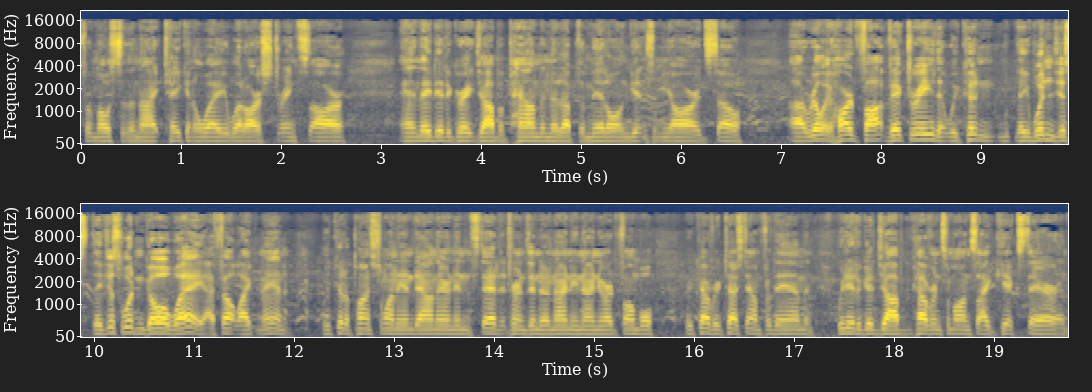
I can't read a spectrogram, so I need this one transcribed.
for most of the night, taking away what our strengths are. And they did a great job of pounding it up the middle and getting some yards. So, uh, really hard fought victory that we couldn't, they wouldn't just, they just wouldn't go away. I felt like, man, we could have punched one in down there, and instead it turns into a 99 yard fumble recovery touchdown for them. And we did a good job covering some onside kicks there and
